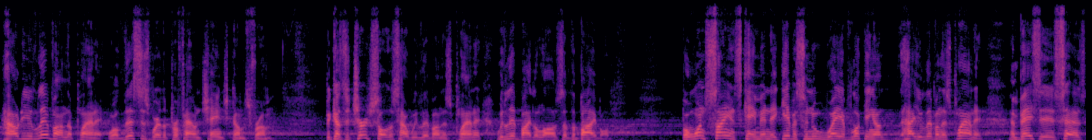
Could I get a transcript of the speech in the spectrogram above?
how do you live on the planet? Well, this is where the profound change comes from. Because the church told us how we live on this planet. We live by the laws of the Bible. But once science came in, they gave us a new way of looking at how you live on this planet. And basically it says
